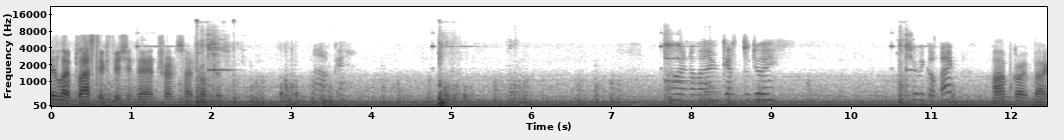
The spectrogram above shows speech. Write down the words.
still like plastic fish in the entrance. I dropped it. Ah, okej. Jag vet inte vad den Kerttu doing. Should we go back? I'm going back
